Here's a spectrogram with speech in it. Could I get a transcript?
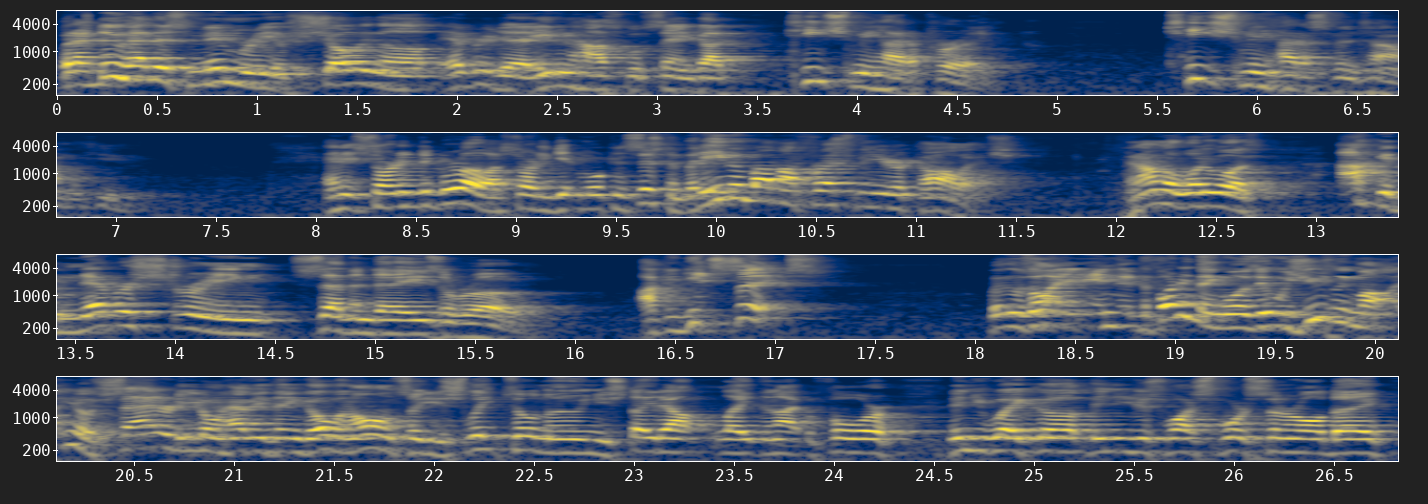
But I do have this memory of showing up every day, even in high school, saying, God, teach me how to pray. Teach me how to spend time with you. And it started to grow. I started getting more consistent. But even by my freshman year of college, and I don't know what it was, I could never string seven days a row. I could get six. But it was all, and the funny thing was, it was usually my, you know, Saturday you don't have anything going on, so you sleep till noon, you stayed out late the night before, then you wake up, then you just watch Sports Center all day,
